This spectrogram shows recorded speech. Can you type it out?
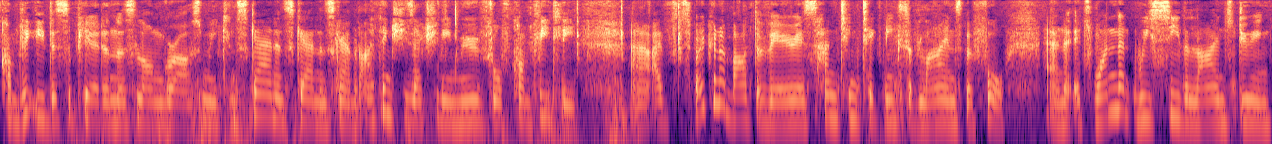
completely disappeared in this long grass, and we can scan and scan and scan, but I think she's actually moved off completely. Uh, I've spoken about the various hunting techniques of lions before, and it's one that we see the lions doing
